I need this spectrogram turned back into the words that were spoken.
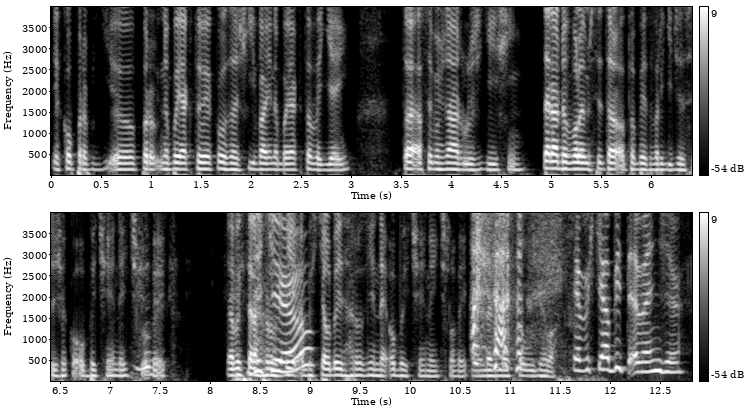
jako pro, uh, pro, nebo jak to jako zažívají, nebo jak to vidějí. To je asi možná důležitější. Teda dovolím si teda o tobě tvrdit, že jsi jako obyčejný člověk. Já bych teda Vždyť hrozně, abych chtěl být hrozně neobyčejný člověk, ale nevím, jak to udělat. Já bych chtěla být Avenger.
